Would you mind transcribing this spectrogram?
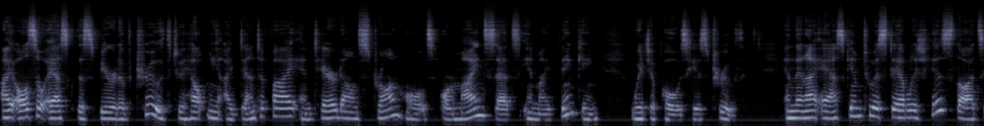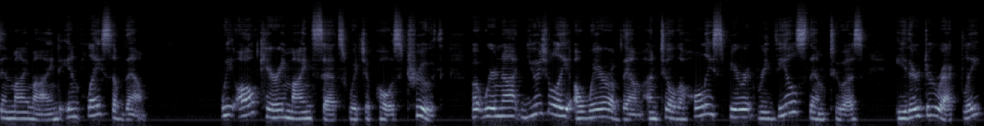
I also ask the Spirit of Truth to help me identify and tear down strongholds or mindsets in my thinking which oppose His truth. And then I ask Him to establish His thoughts in my mind in place of them. We all carry mindsets which oppose truth, but we're not usually aware of them until the Holy Spirit reveals them to us either directly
